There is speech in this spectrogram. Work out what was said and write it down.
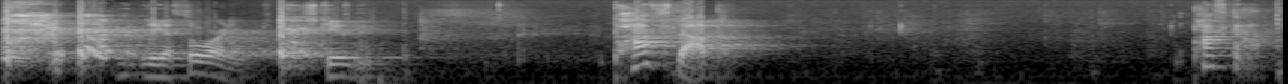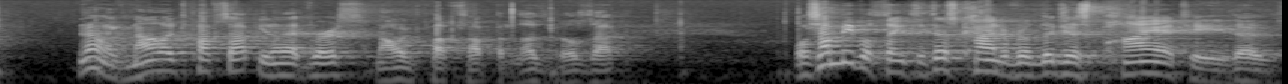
the authority. excuse me, puffed up, puffed up. You know, like knowledge puffs up, you know that verse? Knowledge puffs up, but love builds up. Well, some people think that this kind of religious piety, the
